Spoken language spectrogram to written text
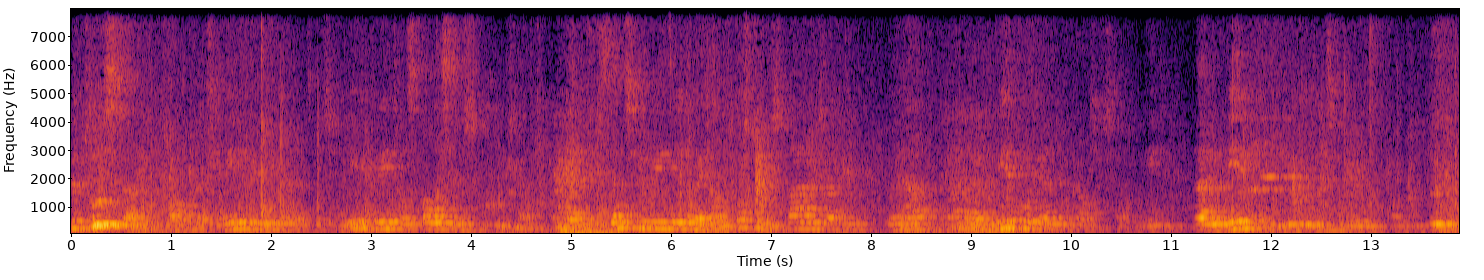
De doelstelling van het gemeentebeleid en het nationale was alleszins goed. Hè? Efficiëntieverbeteringen, wij gaan kostenbesparing trekken, we gaan, gaan naar een meer coherent lokaal sociaal beleid, naar een meer individuele dienstverlening van de burger.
